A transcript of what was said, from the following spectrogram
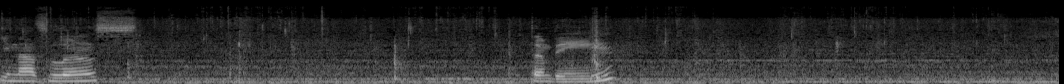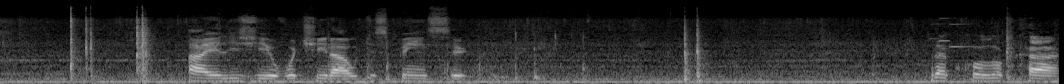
E nas lãs também. A LG eu vou tirar o dispenser para colocar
